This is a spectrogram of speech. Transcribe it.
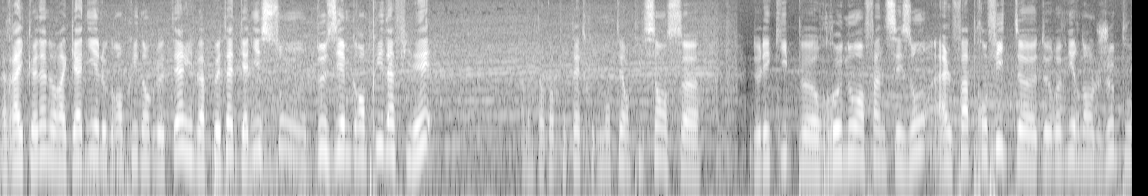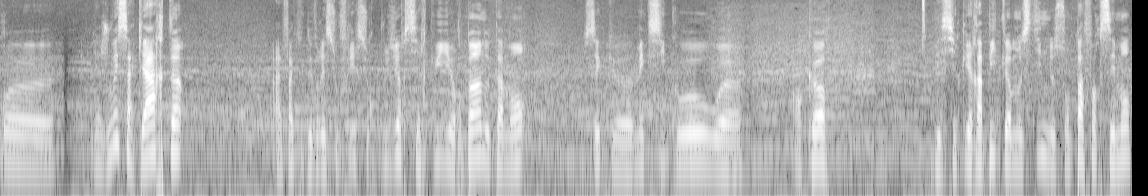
Raikkonen aura gagné le Grand Prix d'Angleterre, il va peut-être gagner son deuxième Grand Prix d'affilée. En attendant peut-être une montée en puissance euh, de l'équipe euh, Renault en fin de saison. Alpha profite euh, de revenir dans le jeu pour bien jouer sa carte. Alpha qui devrait souffrir sur plusieurs circuits urbains notamment. On sait que Mexico ou euh, encore des circuits rapides comme Austin ne sont pas forcément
